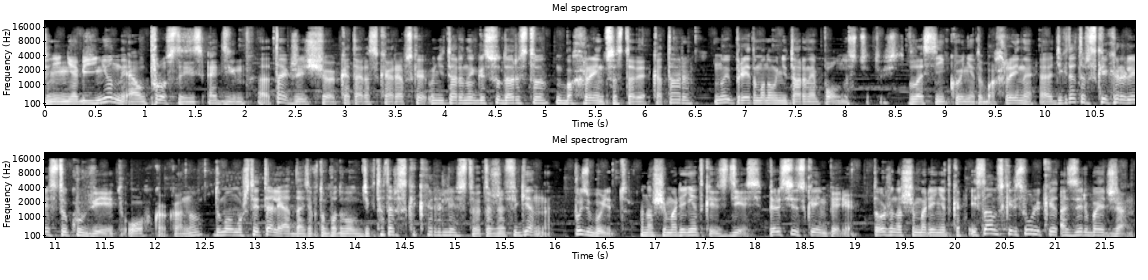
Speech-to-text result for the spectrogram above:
Сегодня не объединенный, а он просто здесь один. А также еще Катарское арабское унитарное государство, Бахрейн в составе Катара, ну и при этом оно унитарное полностью, то есть власти никакой нету Бахрейна. А диктаторское королевство Кувейт, ох, как оно. Думал, может Италия отдать, а потом подумал, диктаторское королевство, это же офигенно. Пусть будет. Нашей марионеткой здесь, Персидская империя, тоже наша марионетка. Исламская республика Азербайджан,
